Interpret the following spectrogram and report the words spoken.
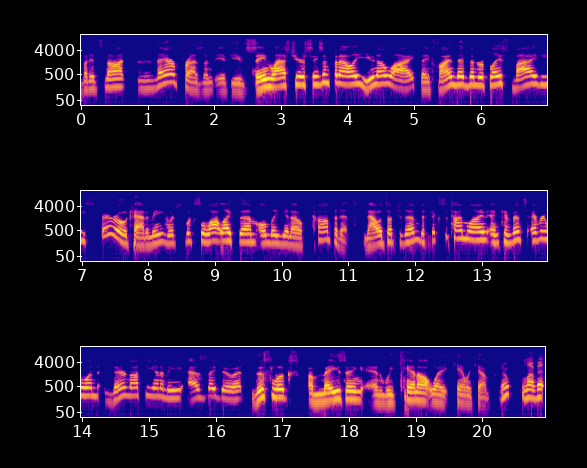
but it's not their present. If you've seen last year's season finale, you know why. They find they've been replaced by the Sparrow Academy, which looks a lot like them, only, you know, competent. Now it's up to them to fix the timeline and convince everyone they're not the enemy as they do it. This looks amazing and we cannot wait, can we, Kim? Nope. Love it.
